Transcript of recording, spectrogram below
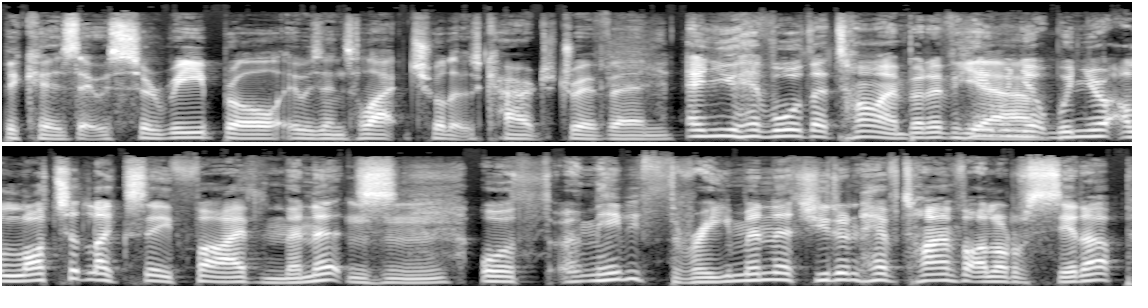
Because it was cerebral, it was intellectual, it was character driven. and you have all that time. But over here, when you're when you're allotted like say five minutes Mm-hmm. or th- or maybe three minutes, you don't have time for a lot of setup.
